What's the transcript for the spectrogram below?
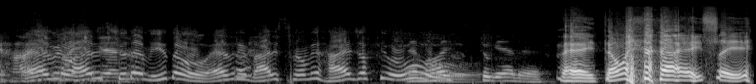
Eba, Everyone is to the middle! Everybody's from behind of you! É together. É, então é isso aí.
